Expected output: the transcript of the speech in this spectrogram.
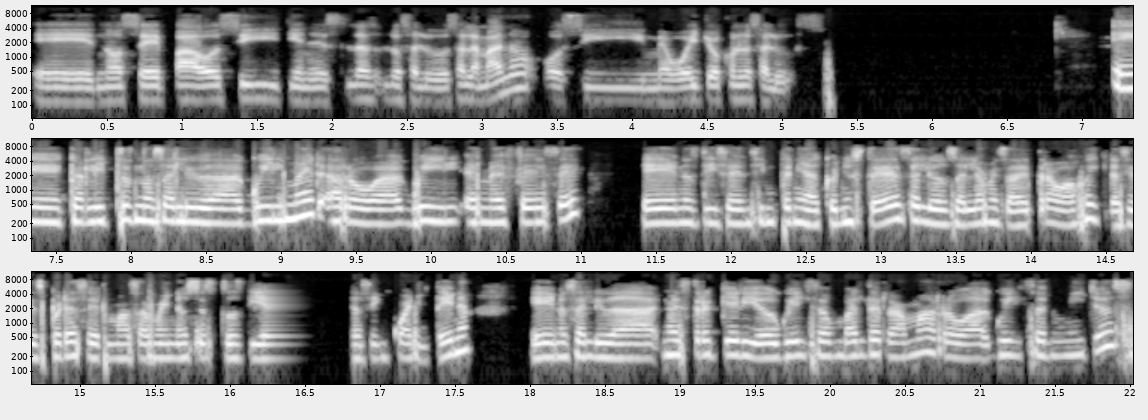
Eh, no sé, Pao, si tienes los, saludos a la mano o si me voy yo con los saludos. Eh, Carlitos nos saluda Wilmer, arroba WillMFS. Eh, nos dice en sintonía con ustedes, saludos a la mesa de trabajo y gracias por hacer más o menos estos días en cuarentena. Nos saluda nuestro querido Wilson Valderrama, arroba Wilson Millos.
